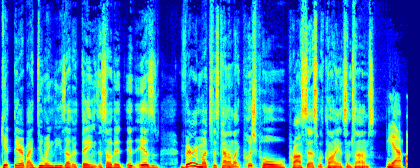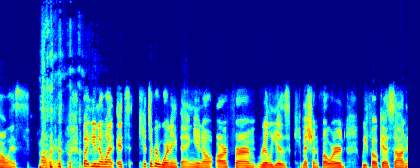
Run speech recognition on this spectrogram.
get there by doing these other things. And so that it is very much this kind of like push pull process with clients sometimes. Yeah, always. always. but you know what? It's it's a rewarding thing. You know, our firm really is commission forward. We focus on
